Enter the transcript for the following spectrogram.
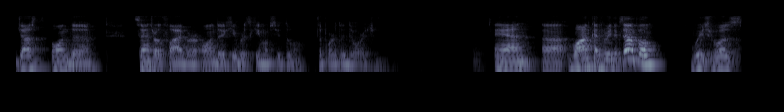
just on the central fiber on the Hilbert scheme of C2 supported the origin. And uh, one concrete example, which was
